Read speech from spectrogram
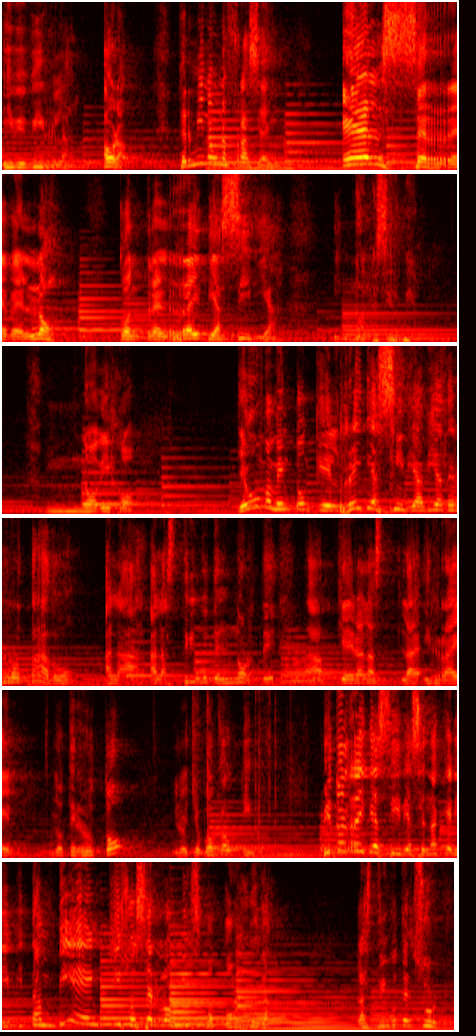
y vivirla. Ahora, termina una frase ahí. Él se rebeló contra el rey de Asiria y no le sirvió. No dijo. Llegó un momento en que el rey de Asiria había derrotado a, las tribus del norte, que eran Israel. Lo derrotó y lo llevó cautivo. Vino el rey de Asiria, Sennacherib, y también quiso hacer lo mismo con Judá. Las tribus del sur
